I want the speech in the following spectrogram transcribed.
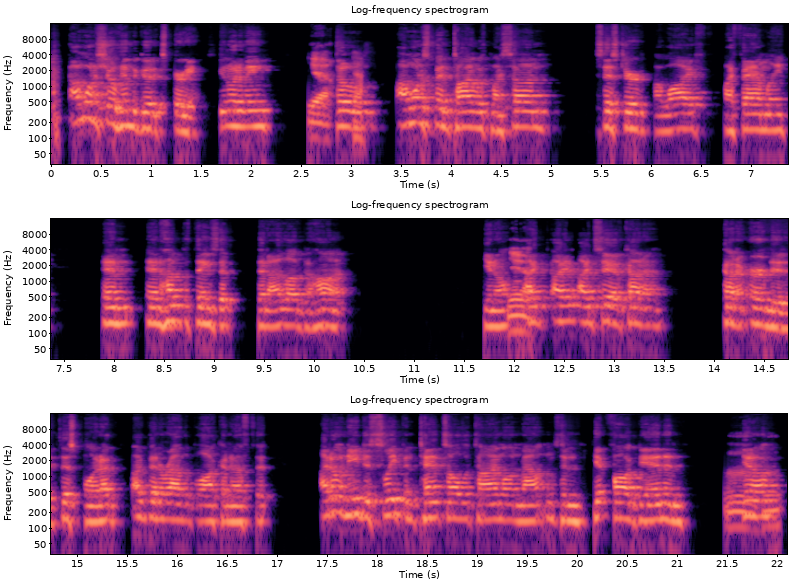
I want to show him a good experience. You know what I mean? yeah, So Yeah. I want to spend time with my son, sister, my wife, my family, and and hunt the things that that I love to hunt. You know, Yeah. I, I I'd say I've kind of kind of earned it at this point. I've I've been around the block enough that I don't need to sleep in tents all the time on mountains and get fogged in and you Mhm. know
